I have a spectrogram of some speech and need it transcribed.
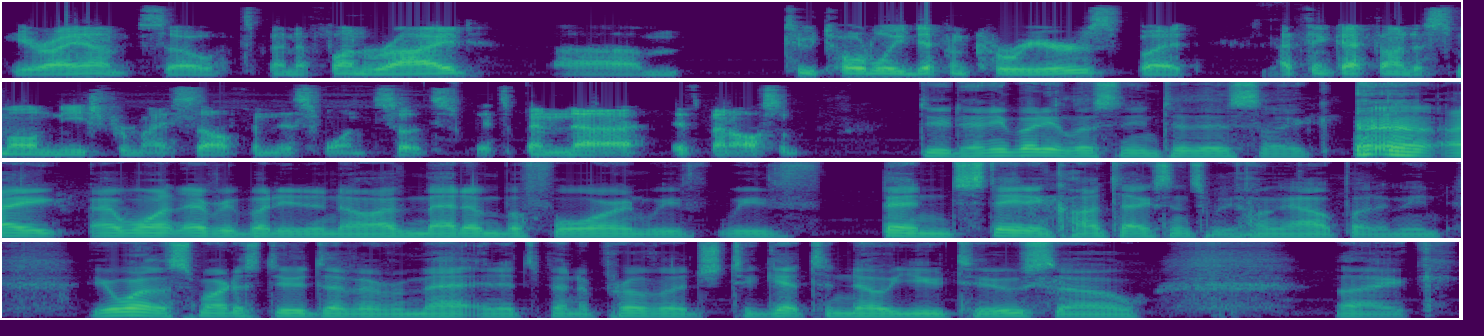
here I am. So it's been a fun ride. Um, two totally different careers, but I think I found a small niche for myself in this one. So it's it's been uh, it's been awesome. Dude, anybody listening to this, like I I want everybody to know I've met him before and we've we've been stayed in contact since we hung out. But I mean, you're one of the smartest dudes I've ever met, and it's been a privilege to get to know you too. So like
